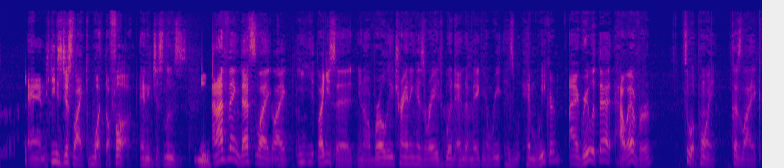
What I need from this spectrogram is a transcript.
and he's just like, "What the fuck?" and he just loses. And I think that's like, like, like you said, you know, Broly training his rage would end up making re- his him weaker. I agree with that. However, to a point, because like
